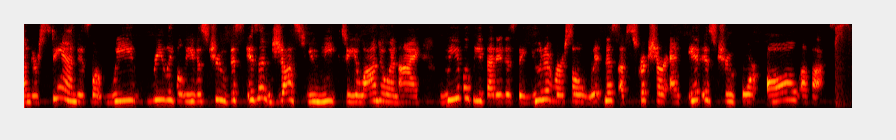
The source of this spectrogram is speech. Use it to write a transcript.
understand is what we really believe is true. This isn't just unique to Yolando and I. We believe that it is the universal witness of Scripture, and it is true for all of us.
